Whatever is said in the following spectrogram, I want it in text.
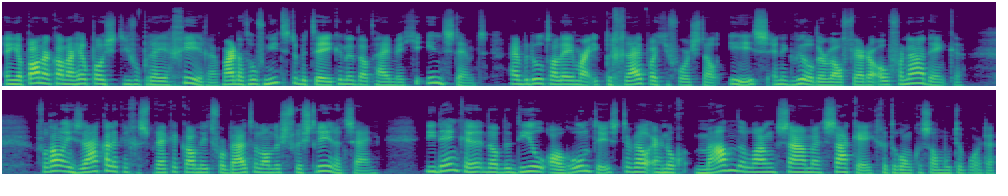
Een Japanner kan daar heel positief op reageren, maar dat hoeft niet te betekenen dat hij met je instemt. Hij bedoelt alleen maar: ik begrijp wat je voorstel is en ik wil er wel verder over nadenken. Vooral in zakelijke gesprekken kan dit voor buitenlanders frustrerend zijn. Die denken dat de deal al rond is, terwijl er nog maandenlang samen sake gedronken zal moeten worden.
